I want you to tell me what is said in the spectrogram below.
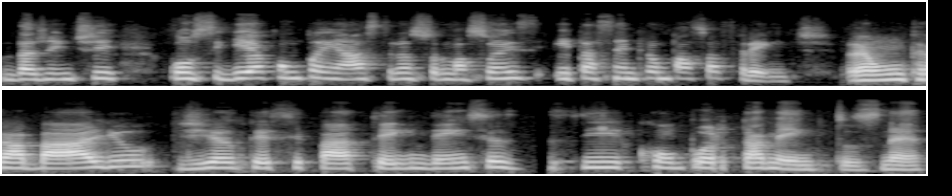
da gente conseguir acompanhar as transformações e estar tá sempre um passo à frente. É um trabalho de antecipar tendências e comportamentos, né?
